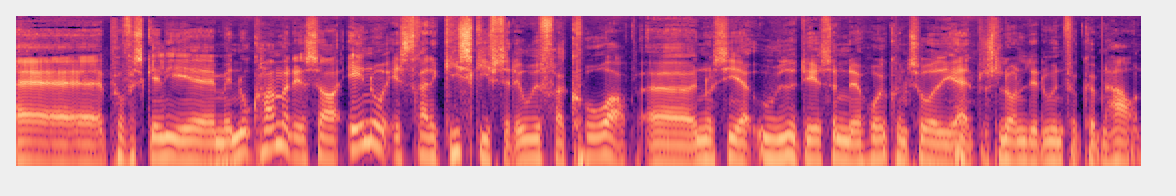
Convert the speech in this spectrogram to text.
øh, på forskellige... Øh, men nu kommer det så endnu et strategiskifte derude fra Coop. Øh, nu siger jeg ude, det er sådan øh, hovedkontoret i Albertslund, lidt uden for København.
